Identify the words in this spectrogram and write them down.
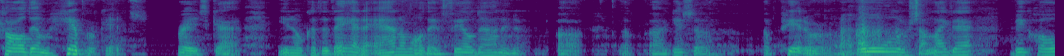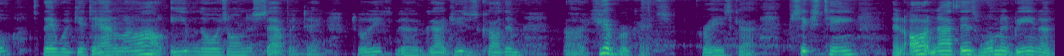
call them hypocrites. Praise God. You know, because if they had an animal that fell down in a, uh, a I guess a, a pit or a hole or something like that, big hole, they would get the animal out, even though it's on the Sabbath day. So he, uh, God, Jesus called them uh, hypocrites. Praise God. 16. And ought not this woman, being a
